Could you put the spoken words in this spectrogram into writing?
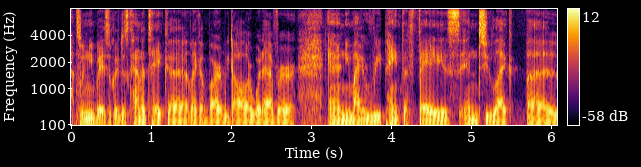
It's when you basically just kind of take a like a Barbie doll or whatever, and you might repaint the face into like a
